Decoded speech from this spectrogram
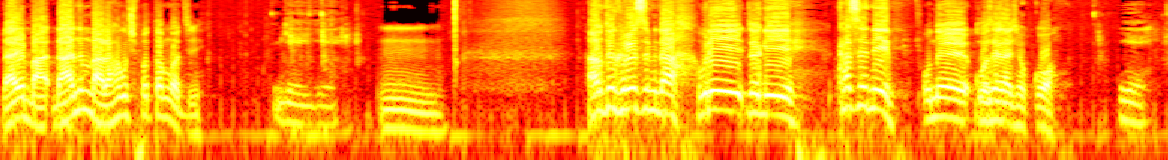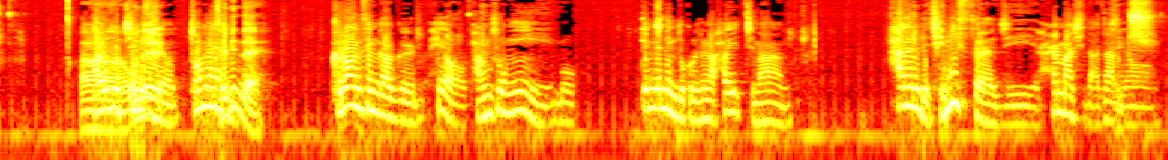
날 마- 라는 말을 하고 싶었던 거지. 예, 예. 음. 아무튼 그렇습니다. 우리 저기 카스님 오늘 고생하셨고 예. 아, 아이고, 오늘 재밌네요. 저는- 재밌네. 그런 생각을 해요. 방송이 뭐 땡겨님도 그런 생각 하겠지만 하는데 재밌어야지 할 맛이 나잖아요. 어,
